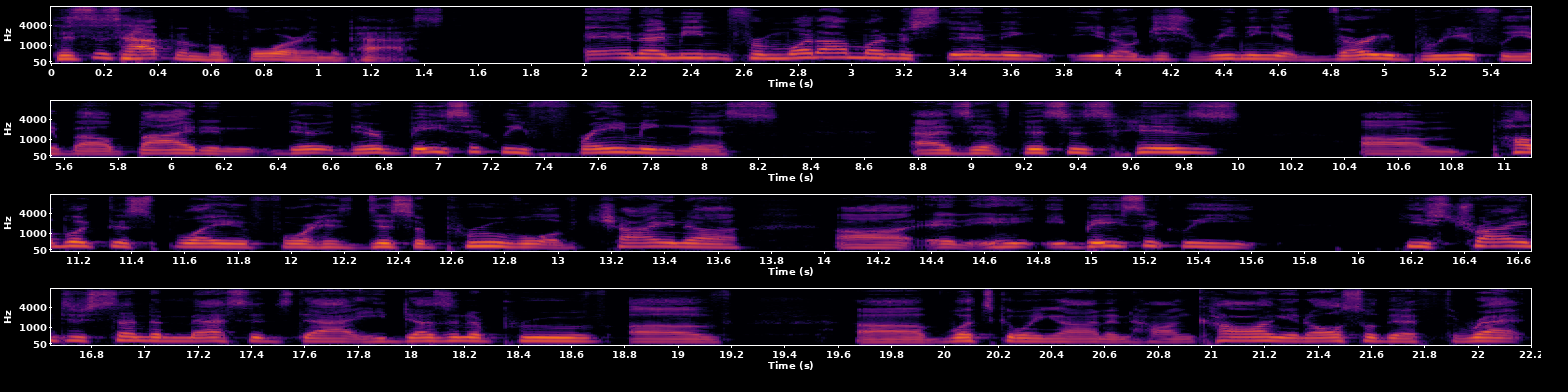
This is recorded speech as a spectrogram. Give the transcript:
This has happened before in the past. And I mean, from what I'm understanding, you know, just reading it very briefly about Biden, they're they're basically framing this as if this is his um, public display for his disapproval of China. Uh, and he, he basically he's trying to send a message that he doesn't approve of of what's going on in Hong Kong and also their threat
